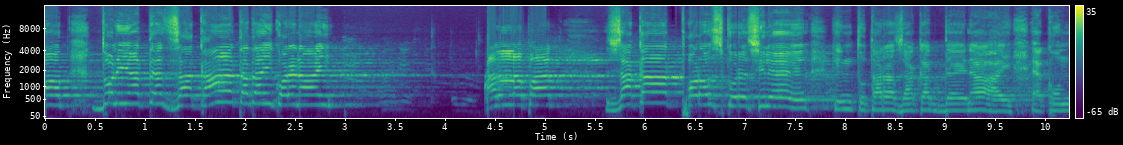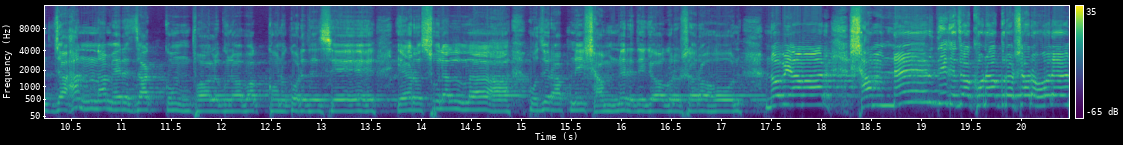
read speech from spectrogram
লোক দুনিয়াতে জাকাত আদায় করে নাই। আল্লাহ পাক জাকাত ফরজ করেছিলেন, কিন্তু তারা জাকাত দেয় নাই। এখন জাহান্নামের জাক্কুম ফলগুলো ভক্ষণ করতেছে ইয়া রাসূলুল্লাহ, হুজুর আপনি সামনের দিকে অগ্রসর হন। নবী আমার, সামনের দিকে যখন অগ্রসর হলেন,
